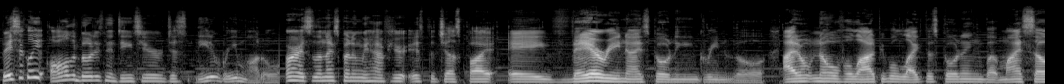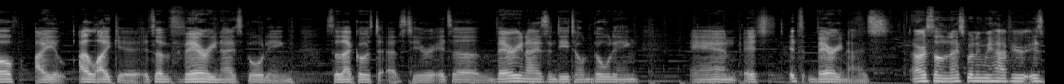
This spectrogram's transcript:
Basically, all the buildings in D tier just need a remodel. Alright, so the next building we have here is the Just Buy, a very nice building in Greenville. I don't know if a lot of people like this building, but myself, I, I like it. It's a very nice building, so that goes to S tier. It's a very nice and detailed building, and it's it's very nice. Alright, so the next building we have here is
